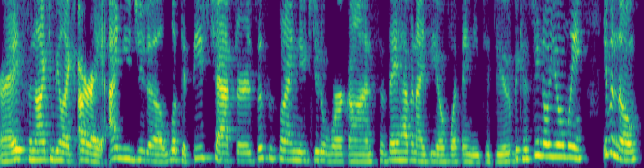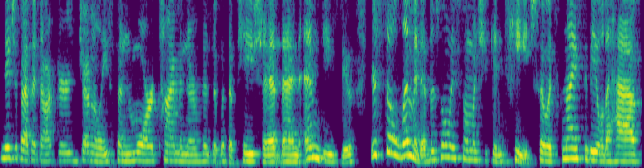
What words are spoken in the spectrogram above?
Right. So now I can be like, all right, I need you to look at these chapters. This is what I need you to work on. So they have an idea of what they need to do. Because, you know, you only, even though naturopathic doctors generally spend more time in their visit with a patient than MDs do, you're still limited. There's only so much you can teach. So it's nice to be able to have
